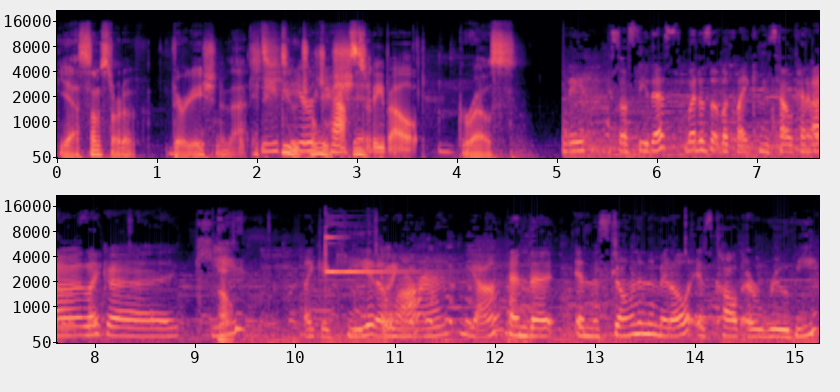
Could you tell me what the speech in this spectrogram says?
Yeah, some sort of variation of that. key it's to huge. your Holy chastity shit. belt. Gross. So see this? What does it look like? Can you tell kind of what it Uh, looks like a key. Oh. like a key at a Going lock. around. Yeah. And the in the stone in the middle is called a ruby.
